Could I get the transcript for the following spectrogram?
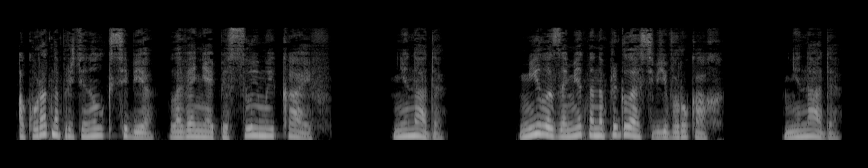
аккуратно притянул к себе, ловя неописуемый кайф. «Не надо». Мила заметно напряглась в его руках. «Не надо».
